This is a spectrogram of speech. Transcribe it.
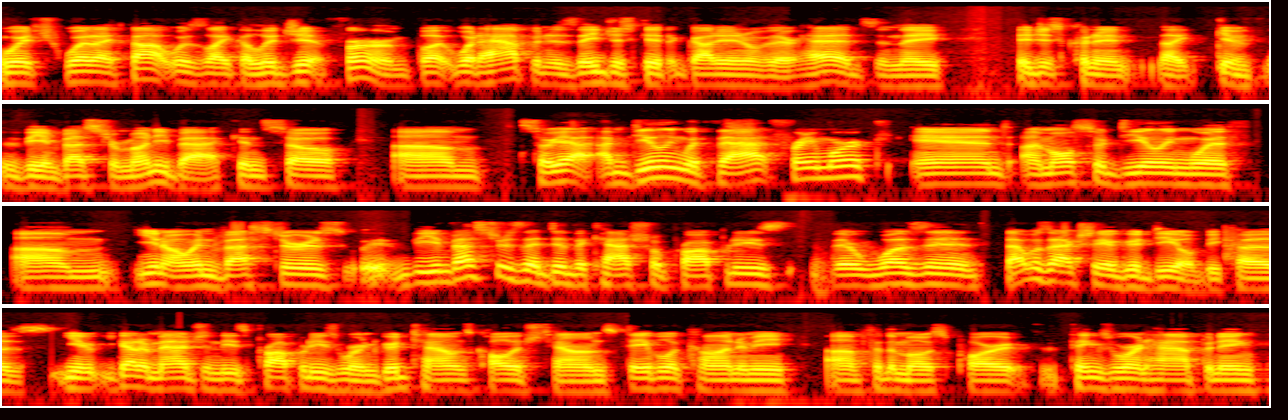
which what I thought was like a legit firm. But what happened is they just get got in over their heads and they they just couldn't like give the investor money back. And so um, so yeah, I'm dealing with that framework, and I'm also dealing with um, you know investors. The investors that did the cash flow properties, there wasn't that was actually a good deal because you know, you got to imagine these properties were in good towns, college towns, stable economy um, for the most part. Things weren't happening.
